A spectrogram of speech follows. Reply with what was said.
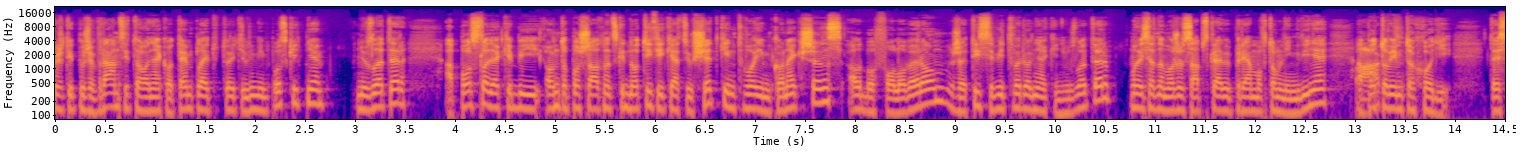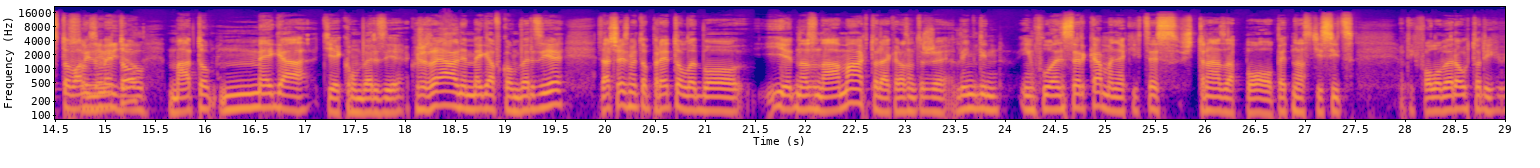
akože typu, že v rámci toho nejakého templateu, ktorý ti LinkedIn poskytne, newsletter a poslať, keby on to pošla automaticky notifikáciu všetkým tvojim connections alebo followerom, že ty si vytvoril nejaký newsletter. Oni sa to môžu subscribe priamo v tom LinkedIne a Fakt? potom im to chodí. Testovali Som sme nevidel. to, má to mega tie konverzie, akože reálne mega v konverzie. Začali sme to preto, lebo jedna známa, ktorá je to, že LinkedIn influencerka, má nejakých cez 14,5-15 tisíc tých followerov, ktorých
